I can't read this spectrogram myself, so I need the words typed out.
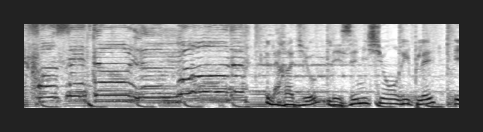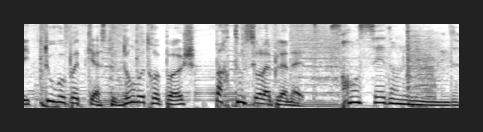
Français dans le monde. La radio, les émissions en replay et tous vos podcasts dans votre poche, partout sur la planète. Français dans le monde.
